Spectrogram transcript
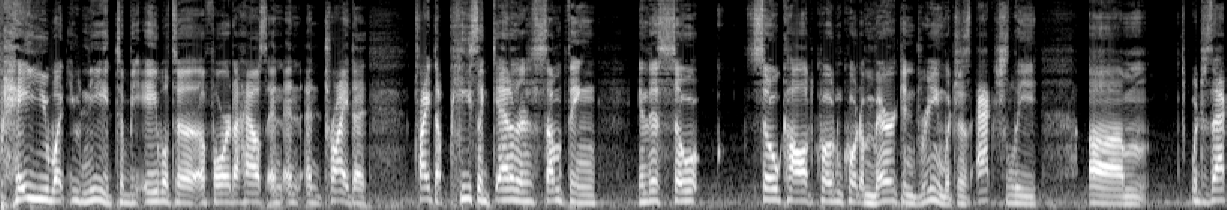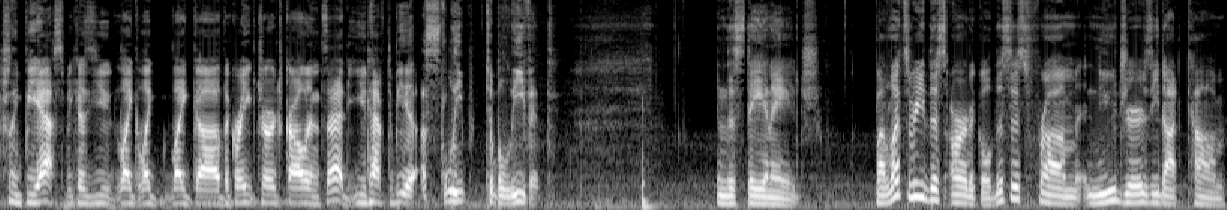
pay you what you need to be able to afford a house and, and, and try to try to piece together something in this so so-called quote unquote American dream, which is actually um, which is actually BS because you like like like uh, the great George Carlin said, you'd have to be asleep to believe it in this day and age. But let's read this article. This is from NewJersey.com.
